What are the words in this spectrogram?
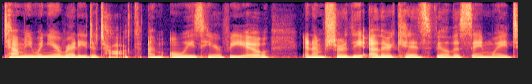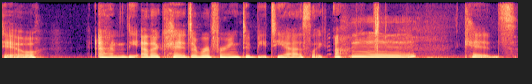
Tell me when you're ready to talk. I'm always here for you. And I'm sure the other kids feel the same way too. And the other kids are referring to BTS like, "Ah, kids.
